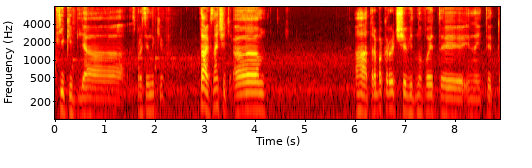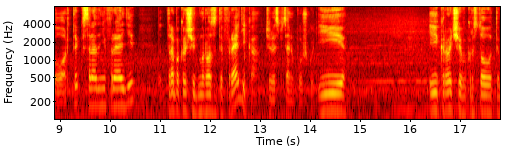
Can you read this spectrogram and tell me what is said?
Тільки для спрацівників. Так, значить. Е... Ага, треба, коротше, відновити і знайти тортик всередині Фредді. Треба, коротше, відморозити Фредіка через спеціальну пушку і. І, коротше, використовувати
